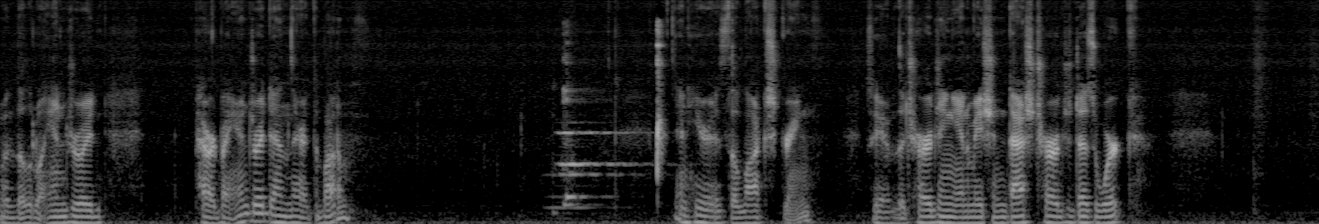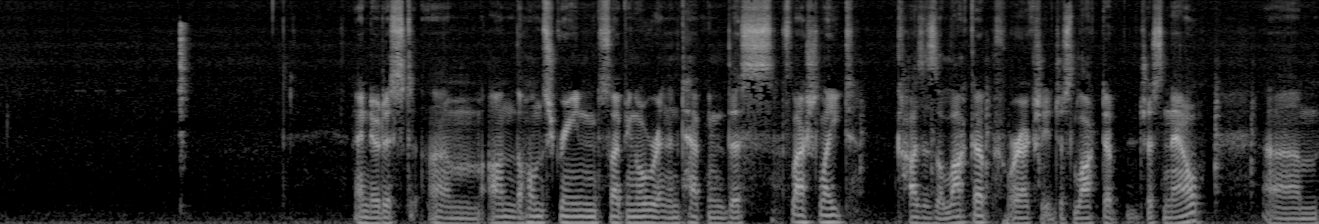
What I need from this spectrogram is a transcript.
with the little Android powered by Android down there at the bottom. And here is the lock screen. So you have the charging animation dash charge does work. I noticed um, on the home screen swiping over and then tapping this flashlight causes a lockup or actually just locked up just now. Um,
